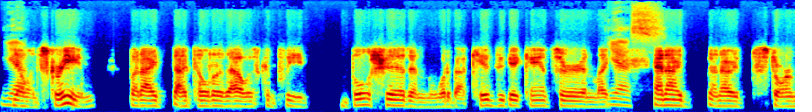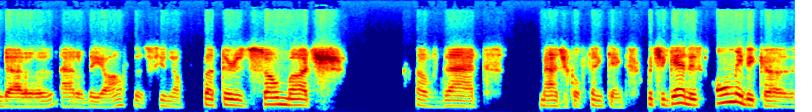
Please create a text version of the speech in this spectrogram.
Yeah. yell and scream, but I, I told her that was complete bullshit. And what about kids who get cancer? And like, yes. and I, and I stormed out of, out of the office, you know, but there's so much of that magical thinking, which again is only because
